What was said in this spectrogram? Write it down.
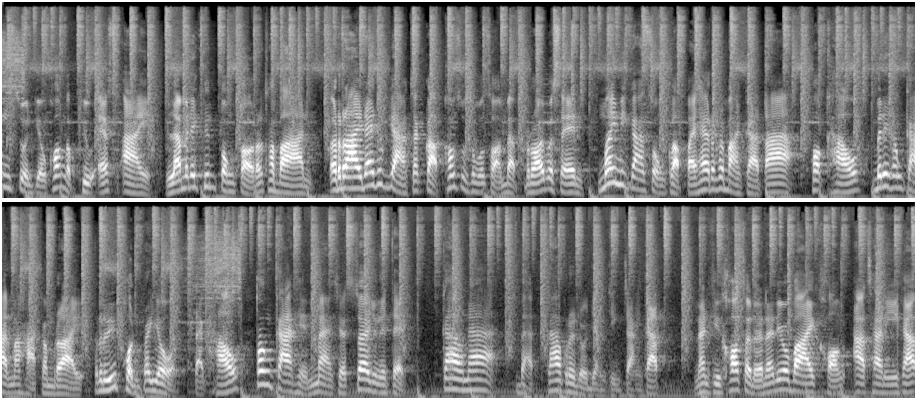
มีส่วนเกี่ยวข้องกับ QSI และไม่ได้ขึ้นตรงต่อรัฐบาล รายได้ทุกอย่างจะกลับเข้าสู่สโมสรแบบ 100%ไม่มีการส่งกลับไปให้รัฐบาลกาตาเพราะเขาไม่ได้ต้องการมาหากำไร หรือผลประโยชน์ แต่เขาต้องการเห็นแมนเชสเตอร์ยูไน United ก้าวหน้าแบบก้าวกระโดดอย่างจริงจังครับ นั่นคือข้อเสนอและนโยบายของอาชานีครับ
